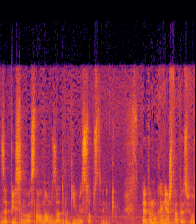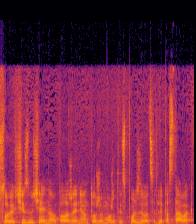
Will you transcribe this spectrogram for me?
записан в основном за другими собственниками. Поэтому, конечно, то есть в условиях чрезвычайного положения он тоже может использоваться для поставок,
